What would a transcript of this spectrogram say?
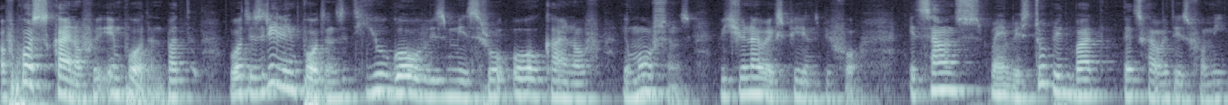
of course, kind of important. But what is really important is that you go with me through all kind of emotions which you never experienced before. It sounds maybe stupid, but that's how it is for me.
